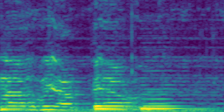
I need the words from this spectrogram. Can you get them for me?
not we are there.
